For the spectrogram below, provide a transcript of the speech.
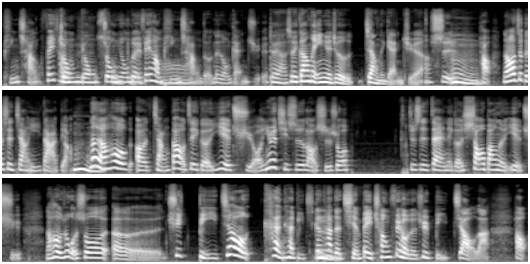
平常非常中庸中庸，对，非常平常的那种感觉。对啊，所以刚刚的音乐就有这样的感觉啊。是，嗯，好，然后这个是降一大调，那然后呃，讲到这个夜曲哦，因为其实老实说，就是在那个肖邦的夜曲，然后如果说呃去。比较看看比跟他的前辈 John Field 的去比较啦。好，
